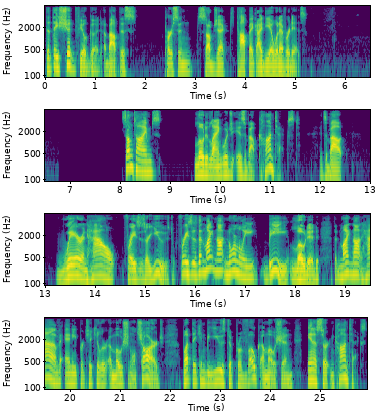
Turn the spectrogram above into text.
that they should feel good about this person, subject, topic, idea, whatever it is. Sometimes loaded language is about context. It's about where and how phrases are used. Phrases that might not normally be loaded, that might not have any particular emotional charge, but they can be used to provoke emotion in a certain context.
